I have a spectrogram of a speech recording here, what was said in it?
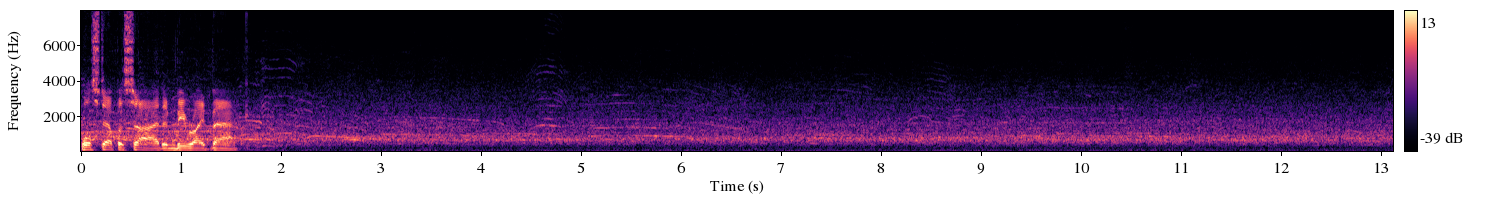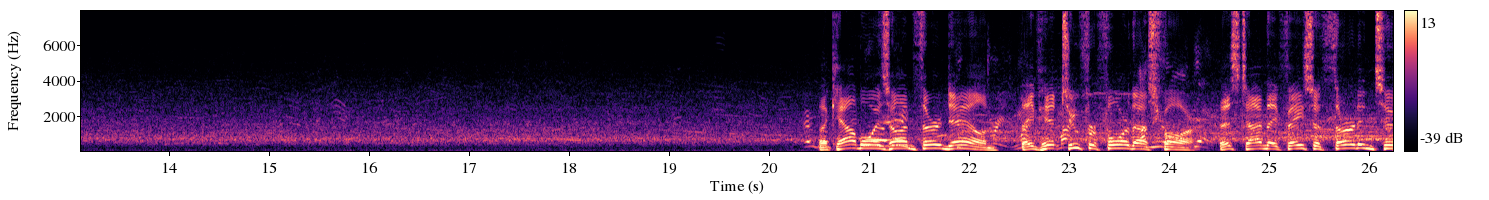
we'll step aside and be right back. The Cowboys on third down. They've hit two for four thus far. This time they face a third and two.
